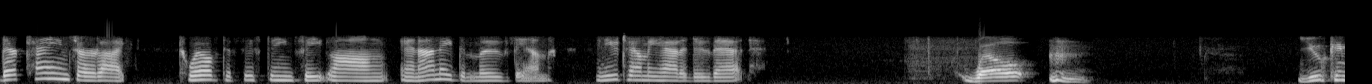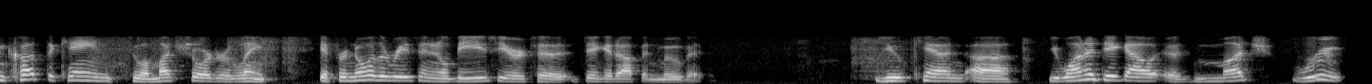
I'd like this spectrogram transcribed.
their canes are like 12 to 15 feet long, and I need to move them. Can you tell me how to do that? Well, you can cut the canes to a much shorter length. If for no other reason, it'll be easier to dig it up and move it. You can, uh, you want to dig out as much root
